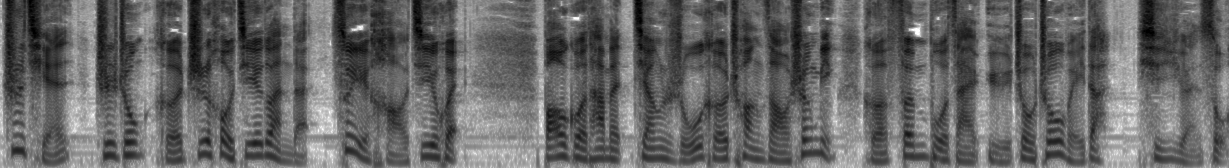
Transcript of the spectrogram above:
之前、之中和之后阶段的最好机会，包括他们将如何创造生命和分布在宇宙周围的新元素。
